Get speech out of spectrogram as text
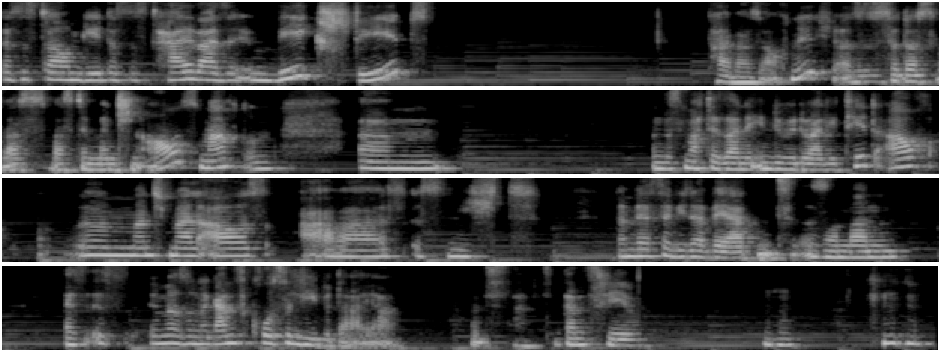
dass es darum geht, dass es teilweise im Weg steht teilweise auch nicht. Also es ist ja das, was, was den Menschen ausmacht. Und ähm, Und das macht ja seine Individualität auch äh, manchmal aus, aber es ist nicht, dann wäre es ja wieder wertend, sondern es ist immer so eine ganz große Liebe da, ja. Ganz viel. Mhm.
